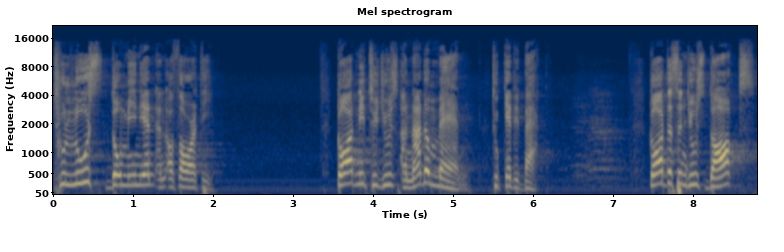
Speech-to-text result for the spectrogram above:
to lose dominion and authority. God need to use another man to get it back. God doesn't use dogs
